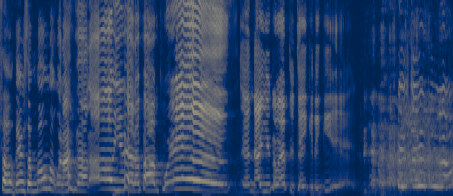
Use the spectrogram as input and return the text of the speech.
So there's a moment when I thought, oh, you had a pop quiz, and now you're going to have to take it again.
